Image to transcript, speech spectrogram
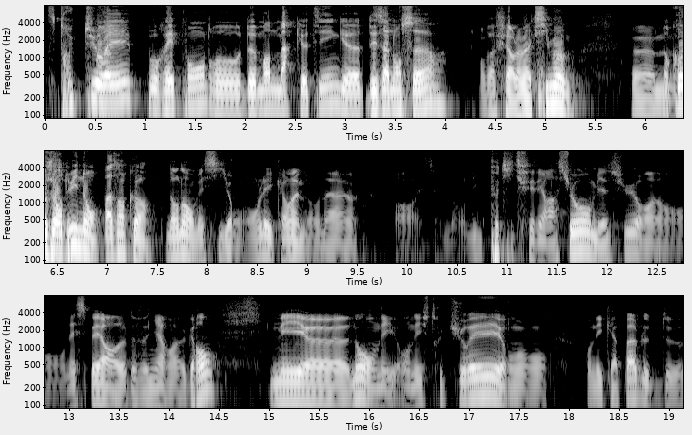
structuré pour répondre aux demandes marketing euh, des annonceurs? On va faire le maximum. Euh, Donc aujourd'hui, non, pas encore. Non, non, mais si, on, l'est quand même. On a, oh, on est une petite fédération, bien sûr. On espère devenir grand. Mais euh, non, on est, on est structuré. On, est capable de,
